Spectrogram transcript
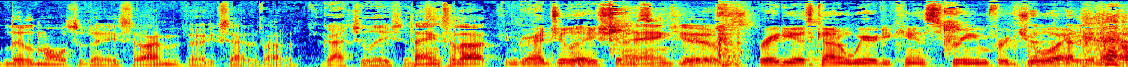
little more today. So I'm very excited about it. Congratulations! Thanks a lot. Congratulations! Thank you. Radio is kind of weird. You can't scream for joy. You know,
